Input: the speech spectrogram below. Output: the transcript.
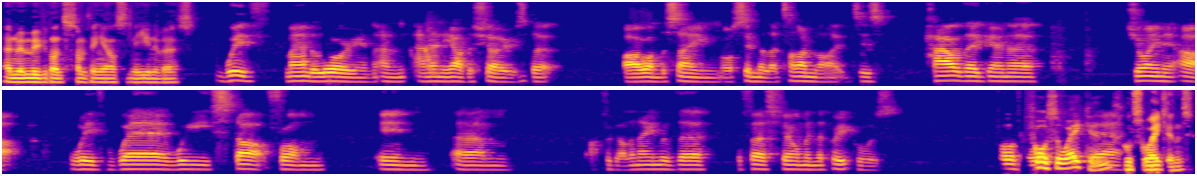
and then moving on to something else in the universe. with Mandalorian and, and any other shows that are on the same or similar timelines is how they're going to join it up with where we start from in um, I forgot the name of the, the first film in the prequels. Force, Force Awakens. Yeah. Force Awakens.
